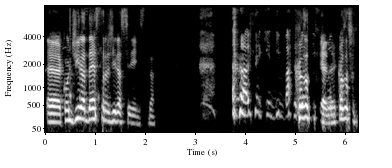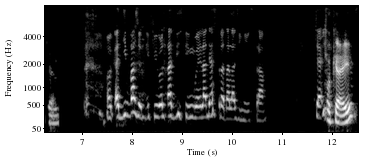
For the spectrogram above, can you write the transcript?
eh, con gira a destra, gira a sinistra. Perché di base... Cosa succede? Cosa succede? Okay, di base ho difficoltà a distinguere la destra dalla sinistra. Cioè, ok,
